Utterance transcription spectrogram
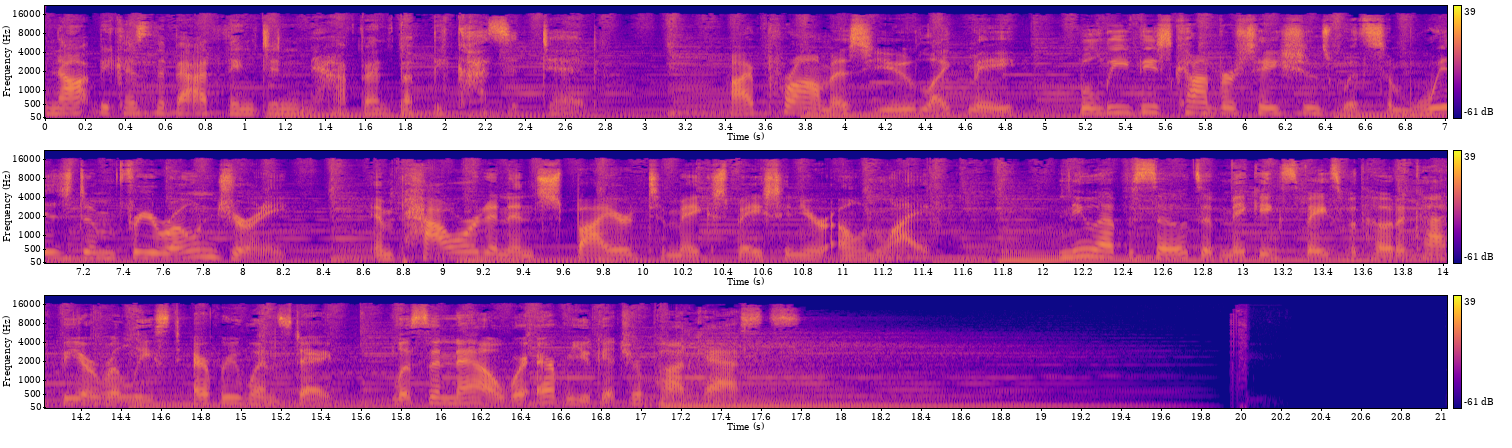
not because the bad thing didn't happen, but because it did. I promise you, like me, will leave these conversations with some wisdom for your own journey, empowered and inspired to make space in your own life. New episodes of Making Space with Hoda Kotb are released every Wednesday. Listen now wherever you get your podcasts.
